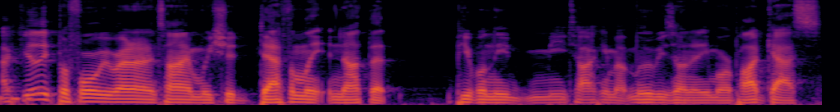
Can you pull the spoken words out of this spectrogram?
I feel like before we run out of time, we should definitely not that people need me talking about movies on any more podcasts.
